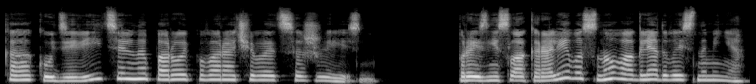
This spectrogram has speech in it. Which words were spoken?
Как удивительно порой поворачивается жизнь произнесла королева, снова оглядываясь на меня.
